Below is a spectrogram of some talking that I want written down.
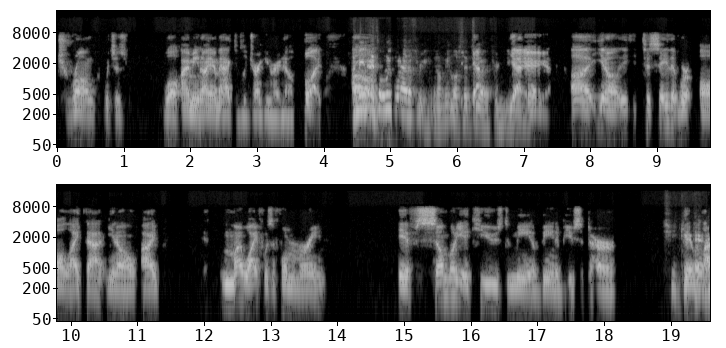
drunk, which is, well, I mean, I am actively drinking right now, but. I mean, um, it's only one out of three. You know, Meatloaf said two yeah, out of three. Yeah, yeah, yeah. Uh, you know, to say that we're all like that, you know, I, my wife was a former Marine if somebody accused me of being abusive to her, they would laugh.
